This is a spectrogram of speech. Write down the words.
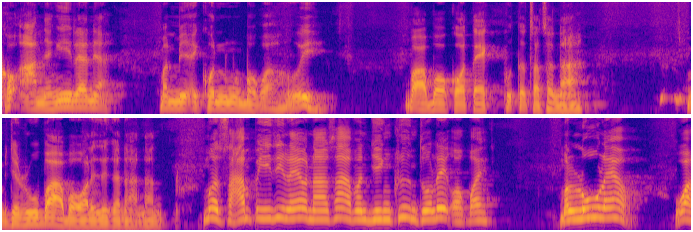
เขาอ่านอย่างนี้แล้วเนี่ย มันมีไอ้คนมึงบอกว่าเฮ้ยบ้าบอกอแตกพุทธศาสนา มันจะรู้บ้าบออะไรถึงขนาดนั้น เมื่อสามปีที่แล้วนาซามันยิงคลื่นตัวเลขออกไป มันรู้แล้วว่า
